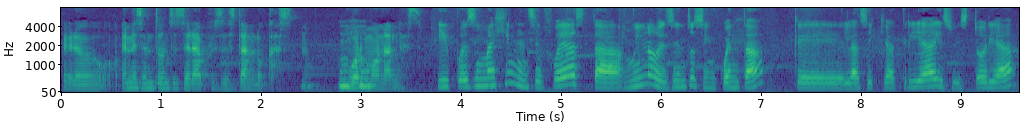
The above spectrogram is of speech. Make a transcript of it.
pero en ese entonces era pues están locas, ¿no? Hormonales. Y pues imagínense, fue hasta 1950 que la psiquiatría y su historia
